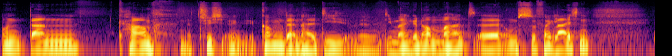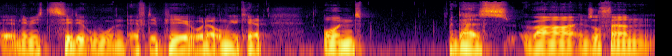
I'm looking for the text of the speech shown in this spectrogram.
Und dann kam, natürlich kommen dann halt die, die man genommen hat, äh, um es zu vergleichen, äh, nämlich CDU und FDP oder umgekehrt. Und das war insofern,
